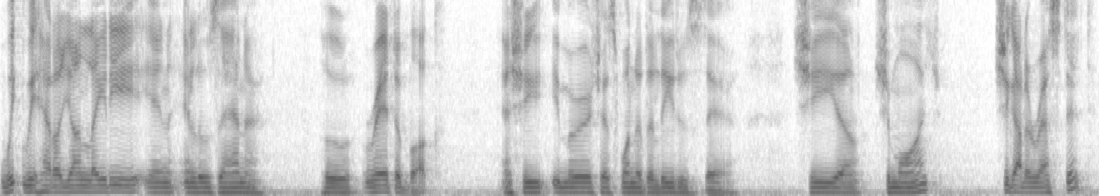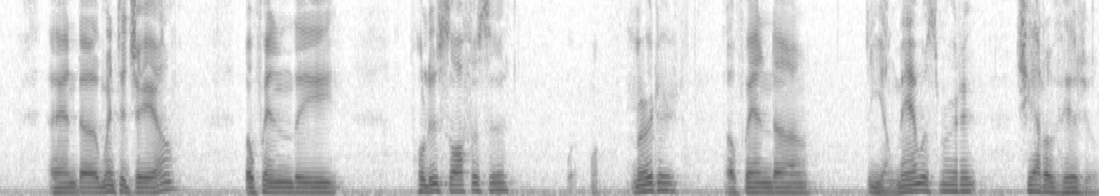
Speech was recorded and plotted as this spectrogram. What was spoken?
We, we had a young lady in, in Louisiana who read the book and she emerged as one of the leaders there. She, uh, she marched, she got arrested, and uh, went to jail. But when the police officer murdered, or when uh, the young man was murdered, she had a vigil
